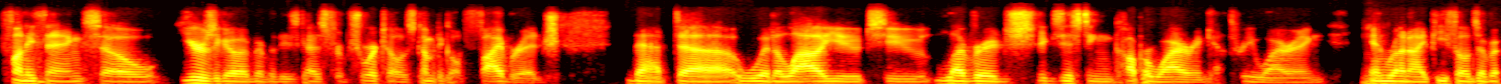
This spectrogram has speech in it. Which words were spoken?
funny thing. So years ago, I remember these guys from ShoreTel, this company called Phybridge, that uh, would allow you to leverage existing copper wiring, Cat3 wiring, mm-hmm. and run IP phones over.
